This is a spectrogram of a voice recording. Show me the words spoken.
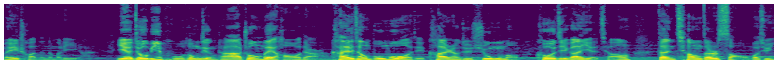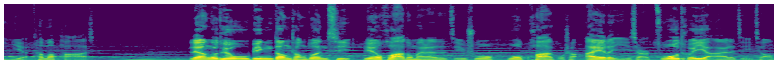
没传的那么厉害，也就比普通警察装备好点开枪不墨迹，看上去凶猛，科技感也强，但枪子扫过去也他妈趴下。两个退伍兵当场断气，连话都没来得及说，我胯骨上挨了一下，左腿也挨了几枪，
